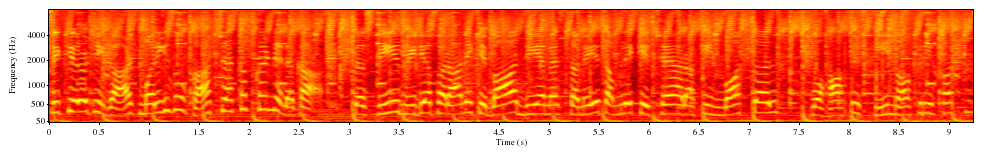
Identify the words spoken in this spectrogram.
سیکیورٹی گارڈ مریضوں کا چیک اپ کرنے لگا۔ تصویر میڈیا پر آنے کے بعد ڈی ایم ایس سمیت عملے کے چھ اراکین وہ محافظ کی نوکری ختم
